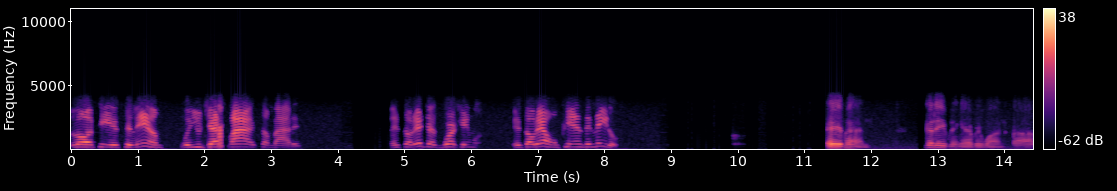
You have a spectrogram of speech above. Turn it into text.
loyalty is to them when you just fired somebody. And so they're just working as though they're on pins and needles. Amen. Good evening, everyone. Um,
